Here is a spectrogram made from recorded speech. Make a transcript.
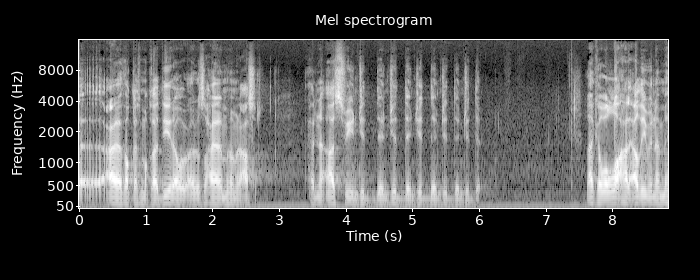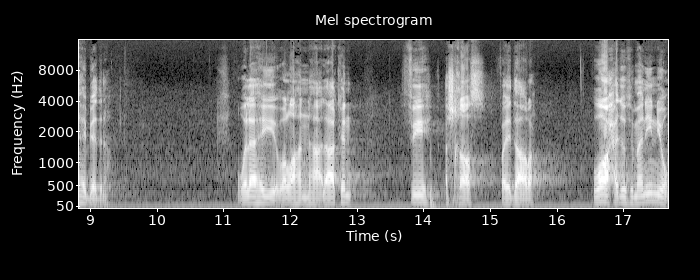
آه، على فقط مقادير أو صحينا لهم العصر. إحنا آسفين جدا جدا جدا جدا جدا. لكن والله العظيم إنها ما هي بيدنا. ولا هي والله إنها لكن فيه أشخاص في الإدارة. 81 يوم.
